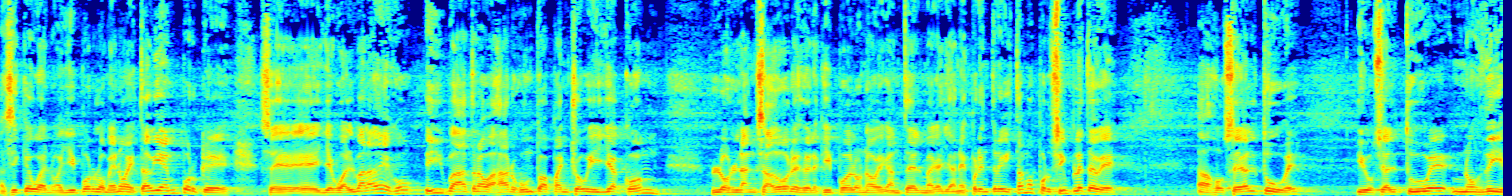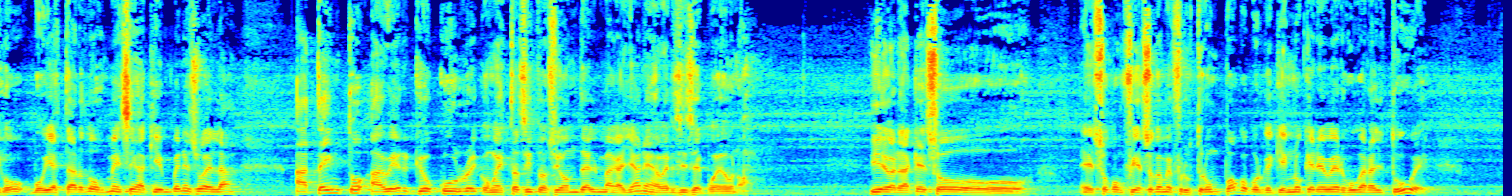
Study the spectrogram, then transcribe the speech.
Así que bueno, allí por lo menos está bien porque se eh, llegó al baladejo y va a trabajar junto a Pancho Villa con los lanzadores del equipo de los navegantes del Magallanes. Pero entrevistamos por Simple TV a José Altuve y José Altuve nos dijo, voy a estar dos meses aquí en Venezuela, atento a ver qué ocurre con esta situación del Magallanes, a ver si se puede o no. Y de verdad que eso, eso confieso que me frustró un poco porque ¿quién no quiere ver jugar al Tuve?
